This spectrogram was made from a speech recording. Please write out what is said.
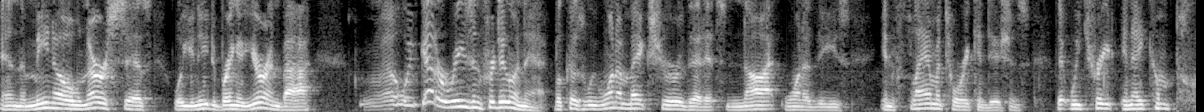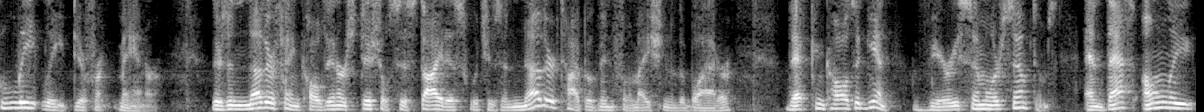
and the mean old nurse says, well, you need to bring a urine by, well, we've got a reason for doing that because we want to make sure that it's not one of these inflammatory conditions that we treat in a completely different manner. There's another thing called interstitial cystitis, which is another type of inflammation of the bladder that can cause, again, very similar symptoms. And that's only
